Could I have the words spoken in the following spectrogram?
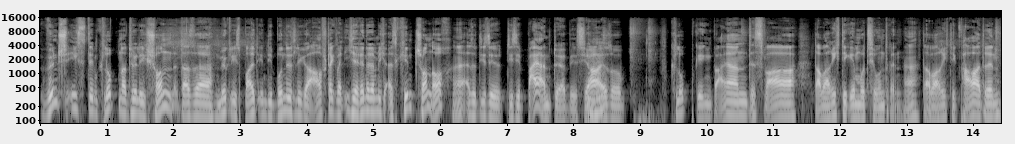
wünsche ich es dem Club natürlich schon, dass er möglichst bald in die Bundesliga aufsteigt, weil ich erinnere mich als Kind schon noch, also diese, diese Bayern-Derbys, ja, mhm. also Club gegen Bayern, das war, da war richtig Emotion drin, ne? da war richtig Power drin.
